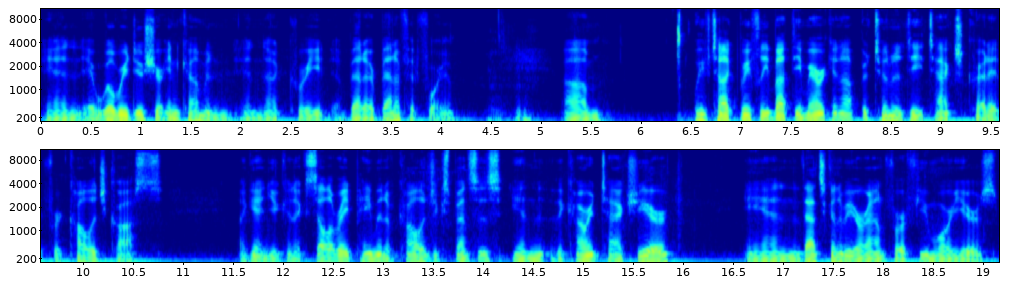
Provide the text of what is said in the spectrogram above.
and it will reduce your income and and uh, create a better benefit for you. Um, we've talked briefly about the American Opportunity Tax Credit for college costs. Again, you can accelerate payment of college expenses in the current tax year, and that's going to be around for a few more years.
